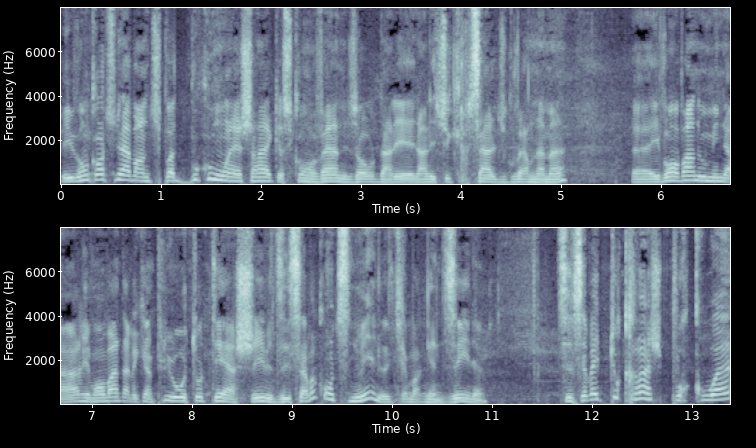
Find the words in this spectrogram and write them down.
Ils vont continuer à vendre du pot beaucoup moins cher que ce qu'on vend, nous autres, dans les, dans les succursales du gouvernement. Euh, ils vont vendre aux mineurs, ils vont vendre avec un plus haut taux de THC. Je veux dire, ça va continuer, le crime organisé. Là. Ça va être tout croche. Pourquoi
